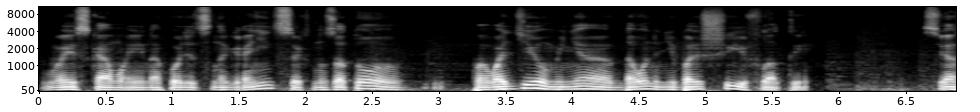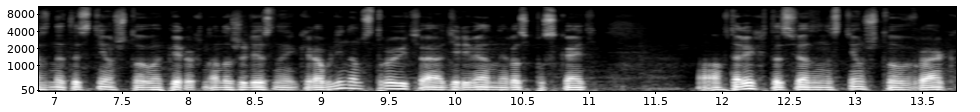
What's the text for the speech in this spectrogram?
войска мои находятся на границах, но зато по воде у меня довольно небольшие флоты. Связано это с тем, что, во-первых, надо железные корабли нам строить, а деревянные распускать. А во-вторых, это связано с тем, что враг,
